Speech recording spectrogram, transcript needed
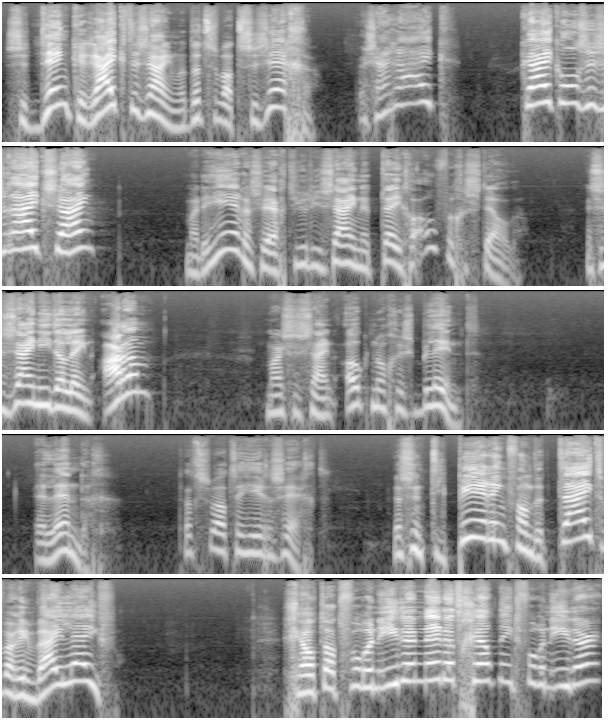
Ze denken rijk te zijn, want dat is wat ze zeggen. We zijn rijk. Kijk ons eens rijk zijn. Maar de Heere zegt, jullie zijn het tegenovergestelde. En ze zijn niet alleen arm, maar ze zijn ook nog eens blind. Ellendig. Dat is wat de Heere zegt. Dat is een typering van de tijd waarin wij leven. Geldt dat voor een ieder? Nee, dat geldt niet voor een ieder.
